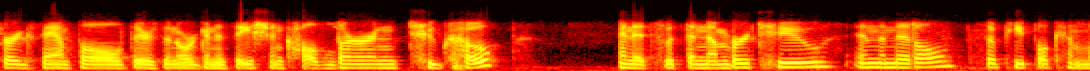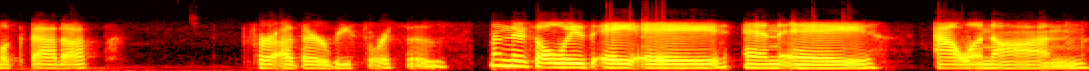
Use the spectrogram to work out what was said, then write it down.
For example, there's an organization called Learn to Cope, and it's with the number two in the middle, so people can look that up for other resources. And there's always AA, NA, Al Anon,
